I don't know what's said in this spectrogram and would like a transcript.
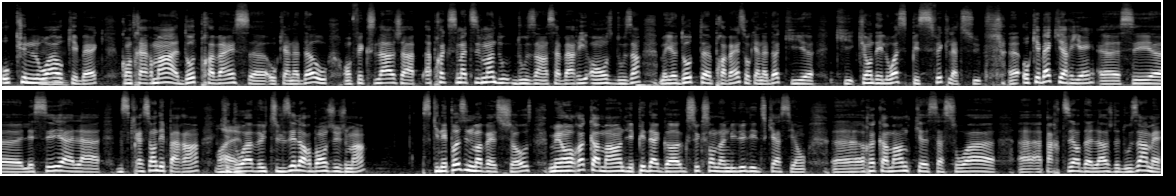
Aucune loi au Québec, contrairement à d'autres provinces euh, au Canada où on fixe l'âge à approximativement dou- 12 ans. Ça varie 11, 12 ans, mais il y a d'autres euh, provinces au Canada qui, euh, qui, qui ont des lois spécifiques là-dessus. Au Québec, il n'y a rien. C'est laissé à la discrétion des parents Ouais. qui doivent utiliser leur bon jugement. Ce qui n'est pas une mauvaise chose, mais on recommande, les pédagogues, ceux qui sont dans le milieu de l'éducation, euh, recommandent que ça soit à, à partir de l'âge de 12 ans. Mais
